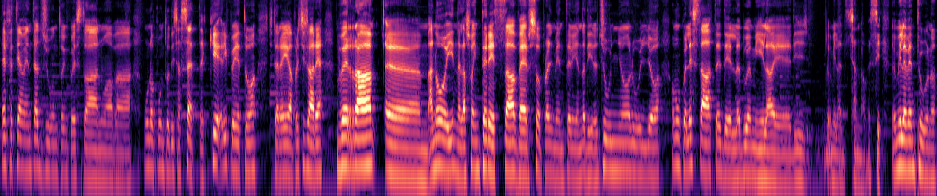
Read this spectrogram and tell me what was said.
effettivamente aggiunto in questa nuova 1.17. Che, ripeto, ci terrei a precisare, verrà ehm, a noi nella sua interezza verso probabilmente mi viene da dire giugno, luglio, comunque l'estate del 2000 e di- 2019, sì, 2021.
